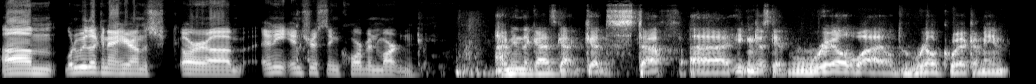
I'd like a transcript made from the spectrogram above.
um, what are we looking at here on the sh- or um, any interest in Corbin Martin? I mean, the guy's got good stuff. Uh, he can just get real wild real quick. I mean,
